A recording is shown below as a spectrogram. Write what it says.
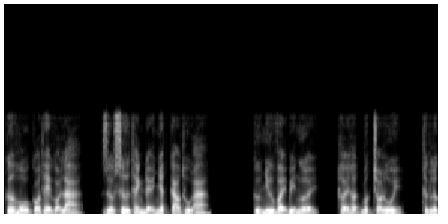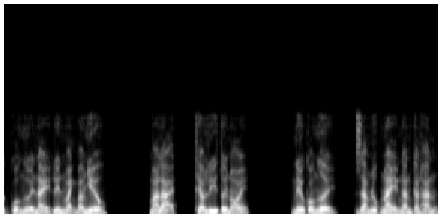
Cơ hồ có thể gọi là Dược sư thành đệ nhất cao thủ a. Cứ như vậy bị người hơi hợt bức cho lui, thực lực của người này đến mạnh bao nhiêu? Mà lại, theo lý tới nói, nếu có người dám lúc này ngăn cản hắn,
